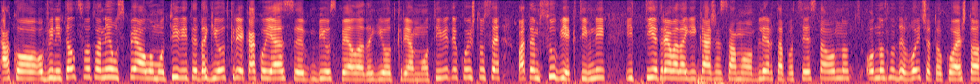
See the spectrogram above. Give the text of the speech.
ако обвинителството не успеало мотивите да ги открие како јас би успеала да ги откријам мотивите кои што се патем субјективни и тие треба да ги каже само Блерта по цеста, односно девојчето кое што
